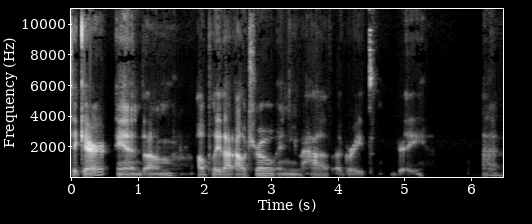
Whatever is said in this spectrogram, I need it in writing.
take care, and um, I'll play that outro, and you have a great day. Bye.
